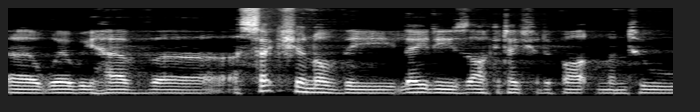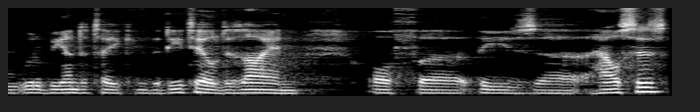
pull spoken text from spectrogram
uh, where we have uh, a section of the ladies' architecture department who will be undertaking the detailed design of these houses,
